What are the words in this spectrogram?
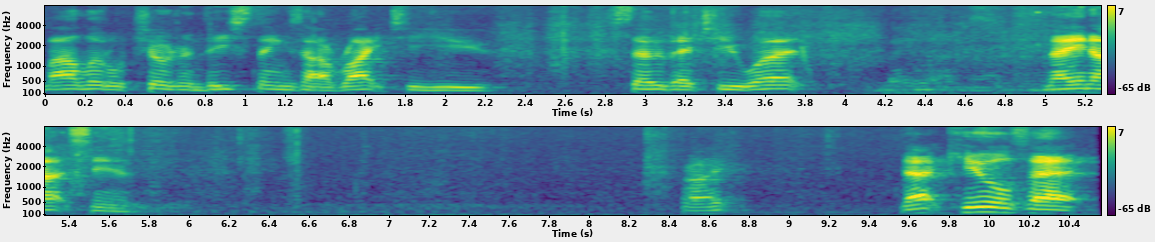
My little children, these things I write to you so that you what? May not sin. Right? That kills that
